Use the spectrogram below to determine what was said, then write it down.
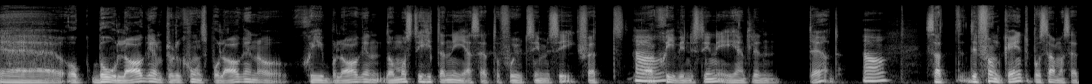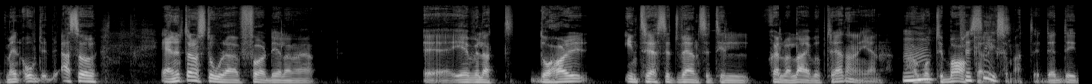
eh, och bolagen, produktionsbolagen och skivbolagen, de måste hitta nya sätt att få ut sin musik för att Ja. ja. skivindustrin är egentligen död. Ja. Så att det funkar inte på samma sätt. Men och, alltså, en av de stora fördelarna eh, är väl att då har intresset vänt sig till själva liveuppträdanden igen. har gått tillbaka. precis. Liksom, att det, det,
